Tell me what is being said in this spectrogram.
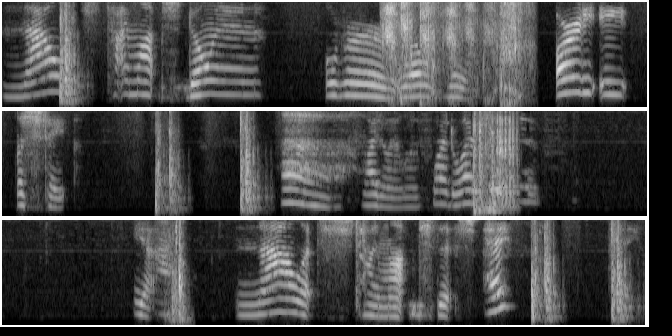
Now it's time lapse going over well there. Already ate a steak. Ah, why do I live? Why do I live? Yeah. Now let's time lapse this. Hey? Hey.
